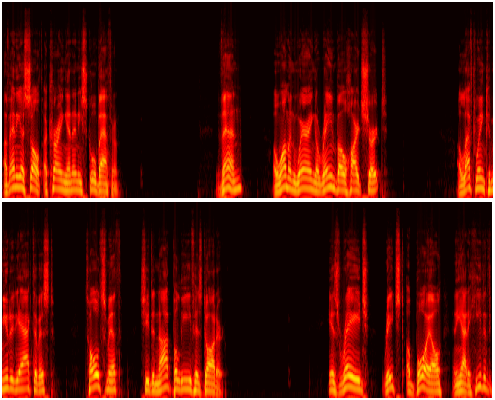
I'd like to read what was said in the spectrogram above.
of any assault occurring in any school bathroom. Then, a woman wearing a rainbow heart shirt, a left wing community activist, told Smith she did not believe his daughter. His rage reached a boil and he had a heated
